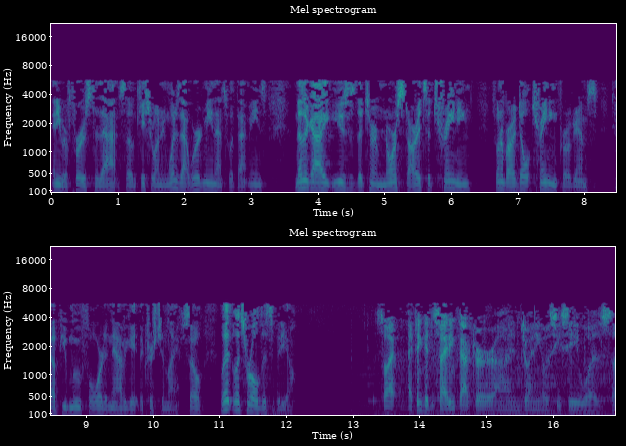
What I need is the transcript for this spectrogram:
And he refers to that. So, in case you're wondering, what does that word mean? That's what that means. Another guy uses the term North Star. It's a training, it's one of our adult training programs to help you move forward and navigate the Christian life. So, let, us roll this video. So, I, I think a deciding factor uh, in joining OCC was, uh,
